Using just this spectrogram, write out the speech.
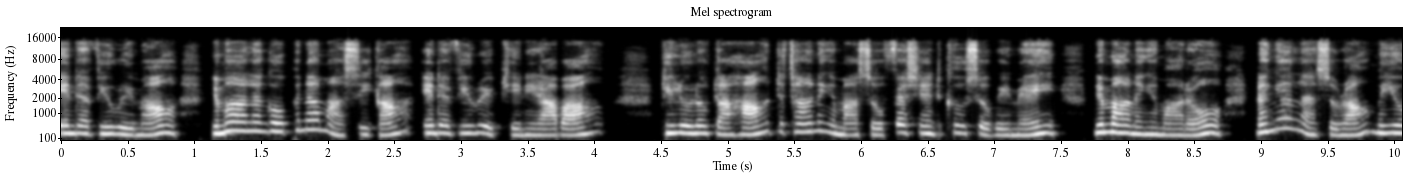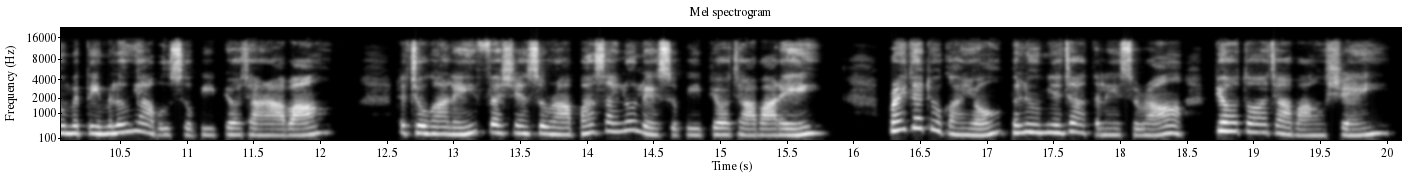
အင်တာဗျူးတွေမှာမြန်မာအလံကိုဖနှက်မှစီကအင်တာဗျူးတွေဖြေနေတာပါ။ ဒီလိုလုပ်တာဟာတခြားနိုင်ငံမှာဆို fashion တစ်ခုဆိုပေမဲ့မြန်မာနိုင်ငံမှာတော့နိုင်ငံလန်ဆိုတော့မယုံမသိမလုပ်ရဘူးဆိုပြီးပြောကြတာပါ။တချို့ကလည်း fashion ဆိုတာဘာဆိုင်လို့လဲဆိုပြီးပြောကြပါတယ်ပရိသတ်တို့ကရောဘယ်လိုမြင်ကြသလဲဆိုတာပြောသွားကြပါအောင်ရှင်။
